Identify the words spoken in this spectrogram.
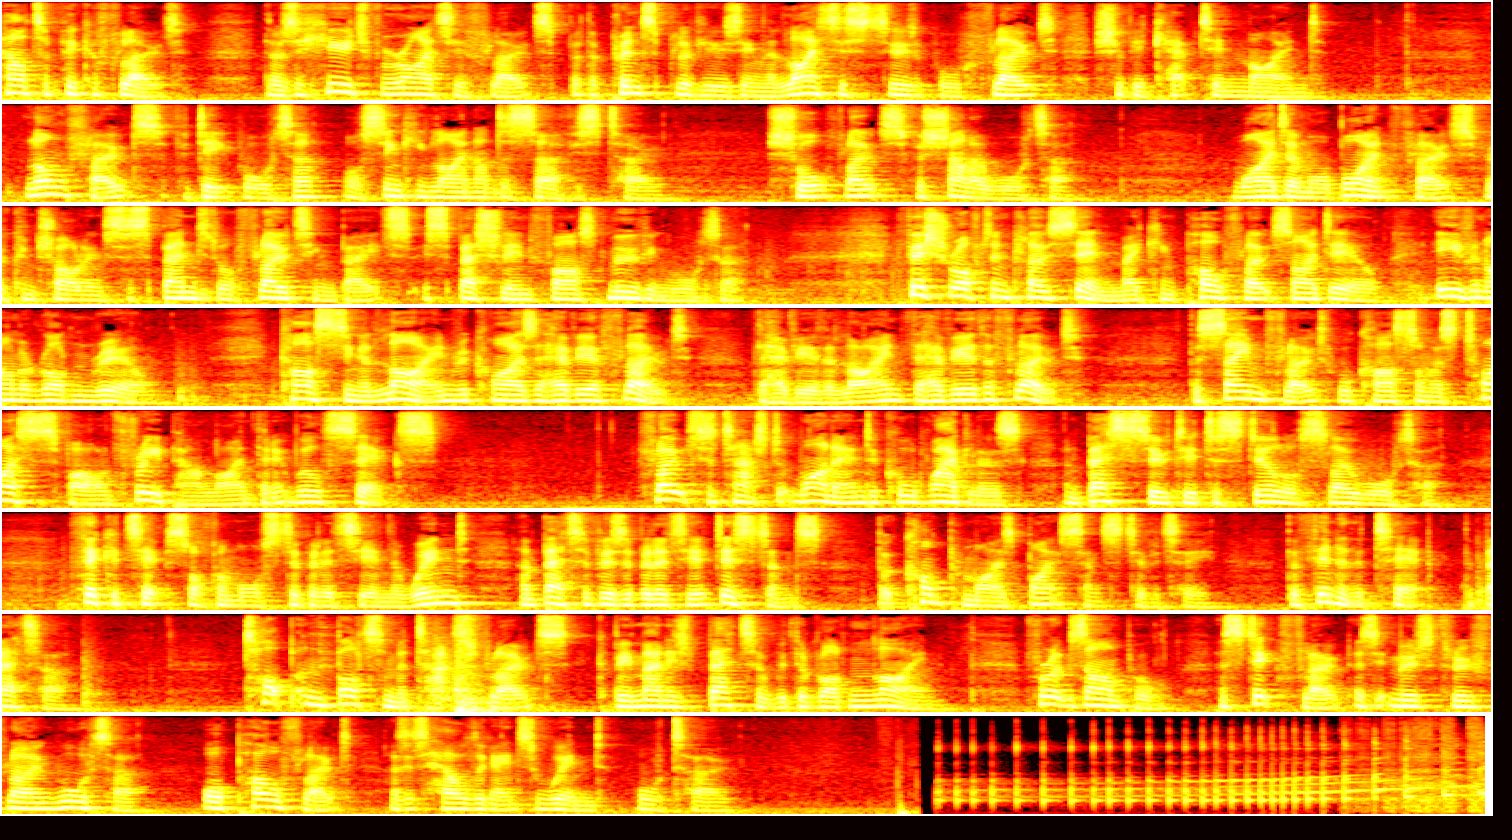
How to pick a float. There is a huge variety of floats, but the principle of using the lightest suitable float should be kept in mind. Long floats for deep water or sinking line under surface tow. Short floats for shallow water. Wider, more buoyant floats for controlling suspended or floating baits, especially in fast moving water. Fish are often close in, making pole floats ideal, even on a rod and reel. Casting a line requires a heavier float. The heavier the line, the heavier the float. The same float will cast almost twice as far on 3 pound line than it will 6. Floats attached at one end are called wagglers and best suited to still or slow water. Thicker tips offer more stability in the wind and better visibility at distance, but compromise bite sensitivity. The thinner the tip, the better. Top and bottom attached floats can be managed better with the rod and line. For example, a stick float as it moves through flowing water, or pole float as it's held against wind or tow.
